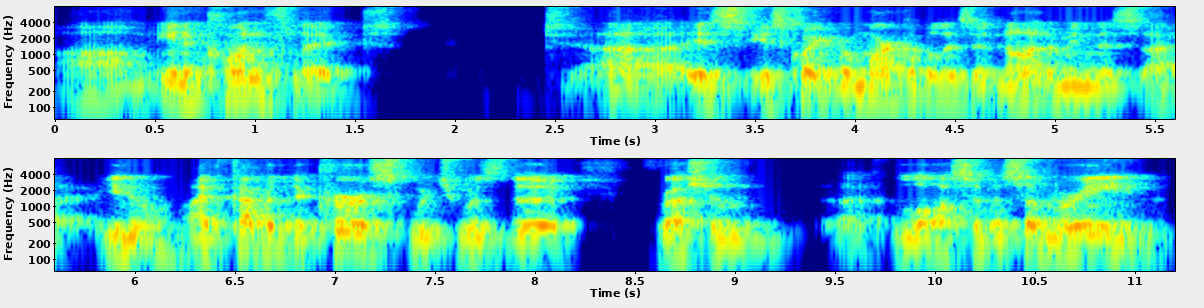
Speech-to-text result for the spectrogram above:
um, in a conflict uh, is is quite remarkable, is it not? I mean, this uh, you know I've covered the Kursk, which was the Russian uh, loss of a submarine.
